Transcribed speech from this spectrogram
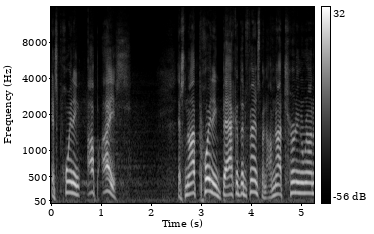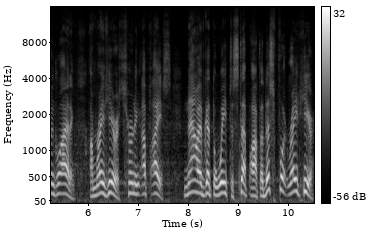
It's pointing up ice. It's not pointing back at the defenseman. I'm not turning around and gliding. I'm right here, it's turning up ice. Now I've got the weight to step off of this foot right here.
